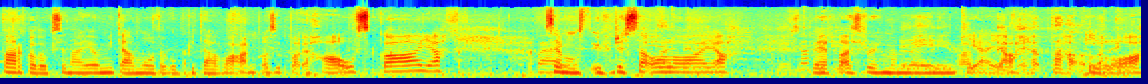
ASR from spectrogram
tarkoituksena ei ole mitään muuta kuin pitää vaan tosi paljon hauskaa ja semmoista yhdessäoloa ja vertaisryhmän meininkiä ja iloa.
